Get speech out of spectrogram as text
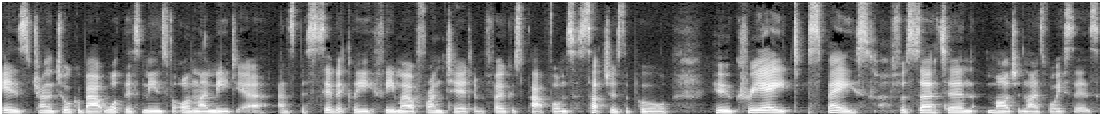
is trying to talk about what this means for online media and specifically female fronted and focused platforms such as The Pool, who create space for certain marginalised voices,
